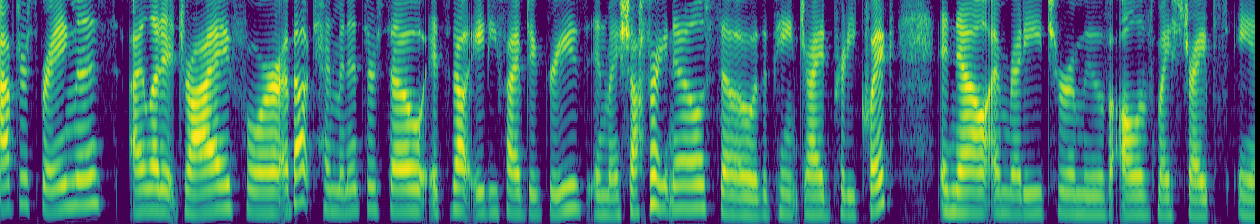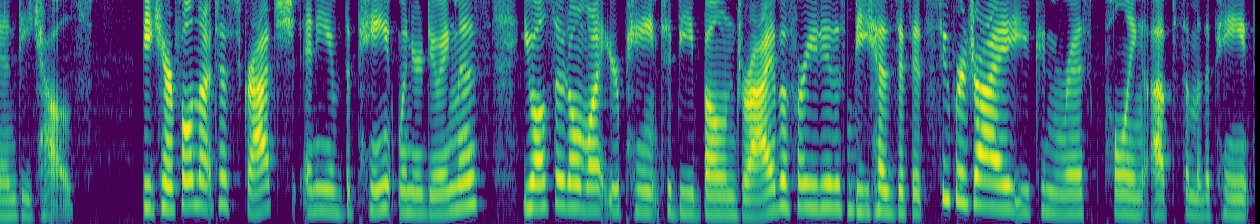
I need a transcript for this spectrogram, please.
After spraying this, I let it dry for about 10 minutes or so. It's about 85 degrees in my shop right now, so the paint dried pretty quick. And now I'm ready to remove all of my stripes and decals. Be careful not to scratch any of the paint when you're doing this. You also don't want your paint to be bone dry before you do this because if it's super dry, you can risk pulling up some of the paint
